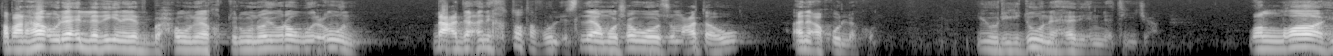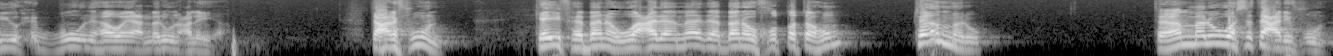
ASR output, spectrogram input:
طبعا هؤلاء الذين يذبحون ويقتلون ويروعون بعد أن اختطفوا الإسلام وشوهوا سمعته أنا أقول لكم. يريدون هذه النتيجة. والله يحبونها ويعملون عليها. تعرفون كيف بنوا وعلى ماذا بنوا خطتهم؟ تأملوا. تأملوا وستعرفون.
